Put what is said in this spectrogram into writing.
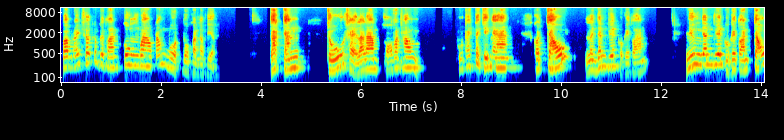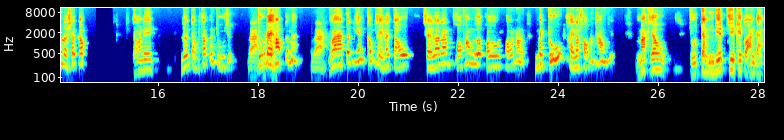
và một anh sơ cấp kế toán cùng vào trong một bộ phận làm việc. Chắc chắn chú sẽ là làm phó văn phòng phụ trách tài chính ngân hàng. Còn cháu là nhân viên của kế toán. Nhưng nhân viên của kế toán cháu là sơ cấp. Cho nên lương cháu thấp hơn chú chứ. Dạ. chú đại học cơ mà. Dạ. và tất nhiên không thể là cháu sẽ là làm phó phòng được phó, phó văn phòng mà chú phải là phó văn phòng chứ. Mặc dầu chú chẳng biết gì kế toán cả.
